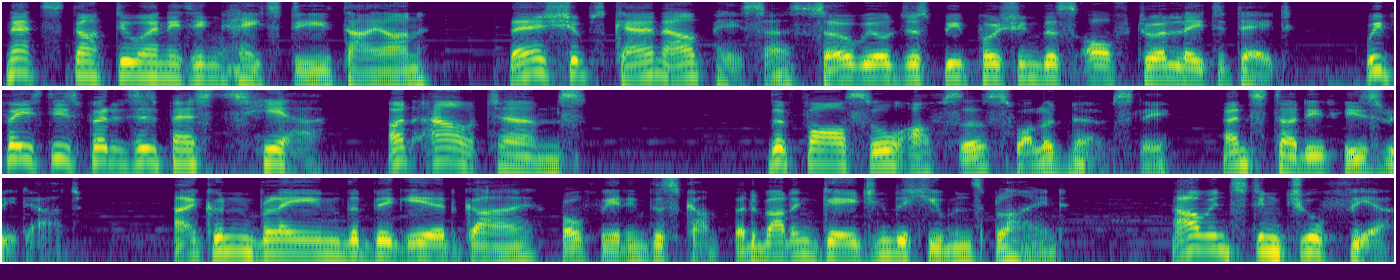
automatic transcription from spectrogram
Let's not do anything hasty, Thyon. Their ships can outpace us, so we'll just be pushing this off to a later date. We face these predators pests here, on our terms. The fossil officer swallowed nervously and studied his readout. I couldn't blame the big-eared guy for feeling discomfort about engaging the humans blind. Our instinctual fear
